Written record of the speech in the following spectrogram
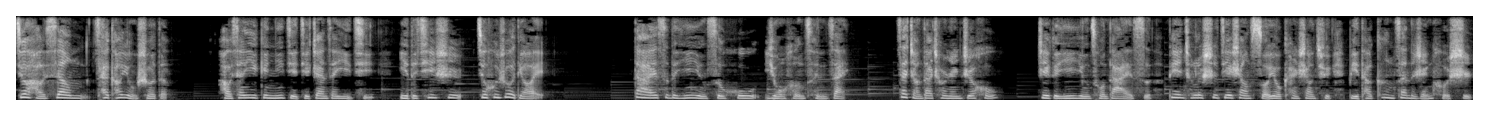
就好像蔡康永说的：“好像一跟你姐姐站在一起，你的气势就会弱掉。”哎，大 S 的阴影似乎永恒存在，在长大成人之后。这个阴影从大 S 变成了世界上所有看上去比她更赞的人和事。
